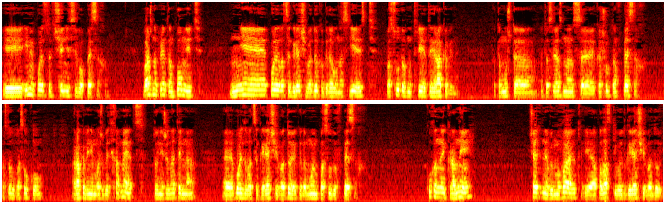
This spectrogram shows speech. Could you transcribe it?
и ими пользуются в течение всего Песаха. Важно при этом помнить, не пользоваться горячей водой, когда у нас есть посуда внутри этой раковины, потому что это связано с кашрутом в Песах, поскольку, поскольку раковине может быть хамец, то нежелательно э, пользоваться горячей водой, когда моем посуду в Песах. Кухонные краны тщательно вымывают и ополаскивают горячей водой.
